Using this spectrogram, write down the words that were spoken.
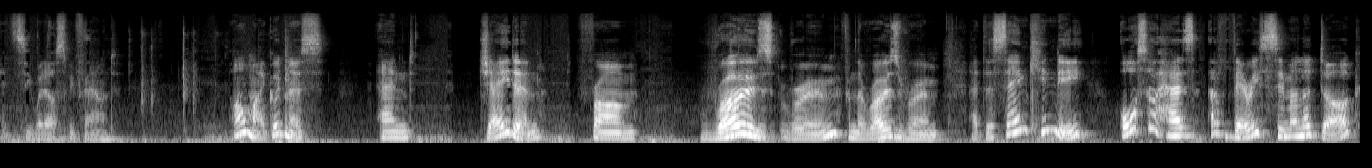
let's see what else we found. Oh my goodness. And Jaden from Rose Room, from the Rose Room, at the same kindy, also has a very similar dog.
